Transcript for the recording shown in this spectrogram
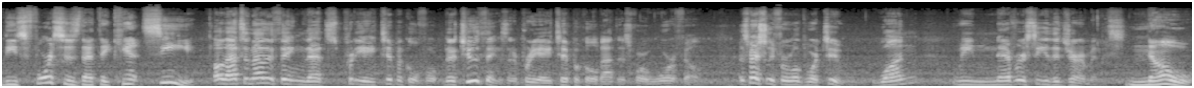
these forces that they can't see. Oh that's another thing that's pretty atypical for there are two things that are pretty atypical about this for a war film especially for world war ii one we never see the germans no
